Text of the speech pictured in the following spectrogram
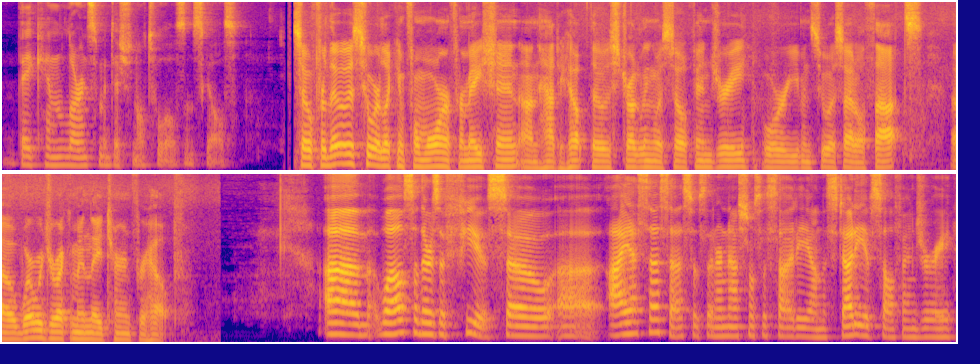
they can learn some additional tools and skills. So, for those who are looking for more information on how to help those struggling with self injury or even suicidal thoughts, uh, where would you recommend they turn for help? Um, well, so there's a few. So uh, ISSS, so it's the International Society on the Study of Self Injury.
